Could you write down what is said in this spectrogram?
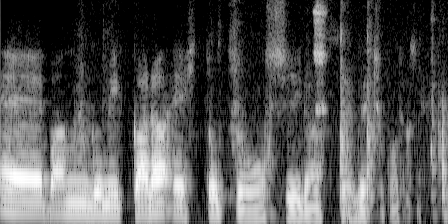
えー番組から、えー一つお知らせです。ちょっと待ってください。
